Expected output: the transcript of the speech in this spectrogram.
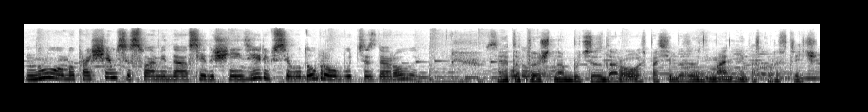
Ну, а мы прощаемся с вами до следующей недели. Всего доброго, будьте здоровы. Всего Это доброго. точно. Будьте здоровы. Спасибо за внимание и до скорой встречи.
